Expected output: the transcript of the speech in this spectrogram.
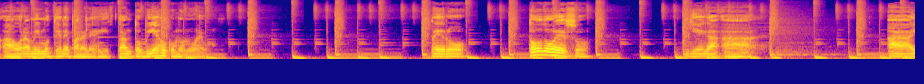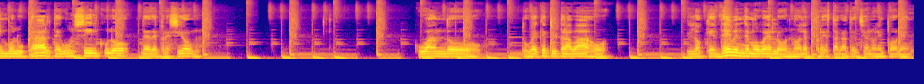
ahora mismo tiene para elegir, tanto viejo como nuevo. Pero todo eso llega a, involucrarte en un círculo de depresión cuando tú ves que tu trabajo, lo que deben de moverlo, no le prestan atención, no le imponen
